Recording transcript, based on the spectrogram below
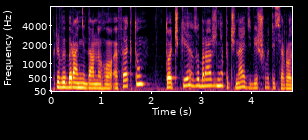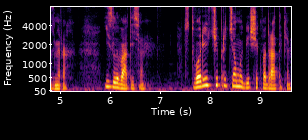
При вибиранні даного ефекту точки зображення починають збільшуватися в розмірах і зливатися, створюючи при цьому більші квадратики.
